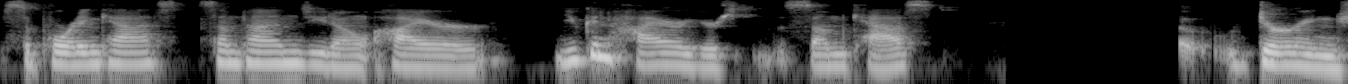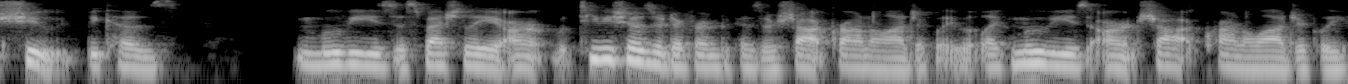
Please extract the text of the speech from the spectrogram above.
supporting cast sometimes you don't hire you can hire your some cast uh, during shoot because movies especially aren't tv shows are different because they're shot chronologically but like movies aren't shot chronologically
